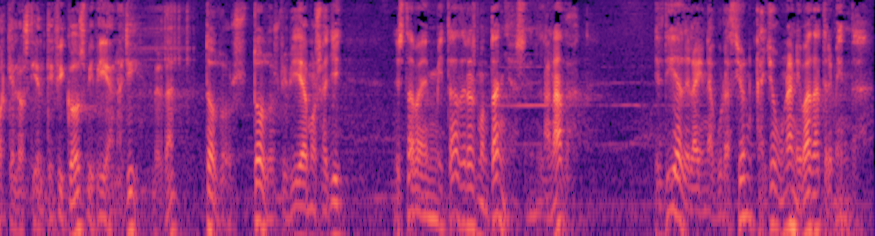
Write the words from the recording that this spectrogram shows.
Porque los científicos vivían allí, ¿verdad? Todos, todos vivíamos allí. Estaba en mitad de las montañas, en la nada. El día de la inauguración cayó una nevada tremenda.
